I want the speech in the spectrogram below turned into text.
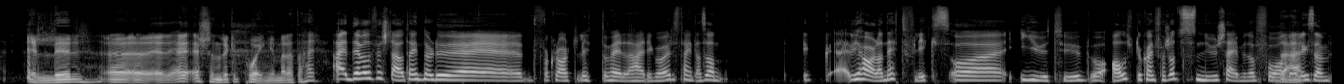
eller uh, jeg, jeg skjønner ikke poenget med dette her. Nei, Det var det første jeg tenkte når du uh, forklarte litt om hele det her i går. Så tenkte jeg sånn Vi har da Netflix og YouTube og alt. Du kan fortsatt snu skjermen og få Det det, er liksom.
